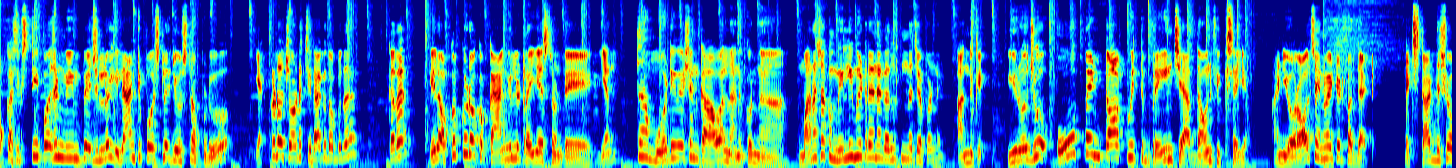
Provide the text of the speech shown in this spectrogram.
ఒక సిక్స్టీ పర్సెంట్ మీమ్ పేజ్లో ఇలాంటి పోస్టులు చూసినప్పుడు ఎక్కడో చోట చిరాకు దొబ్బదా కదా? ఇలా ఒక్కొక్కడు ఒక్కొక్క యాంగిల్ ట్రై చేస్తుంటే ఎంత మోటివేషన్ కావాలని అనుకున్నా మనసు ఒక మిల్లీమీటర్ అయినా కలుగుతుందా చెప్పండి? అందుకే ఈరోజు ఓపెన్ టాక్ విత్ బ్రెయిన్ చేద్దామని ఫిక్స్ అయ్యా. And you are also invited for that let start the show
